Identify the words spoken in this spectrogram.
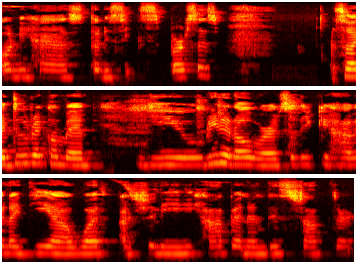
only has 36 verses. So I do recommend you read it over so that you can have an idea what actually happened in this chapter.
